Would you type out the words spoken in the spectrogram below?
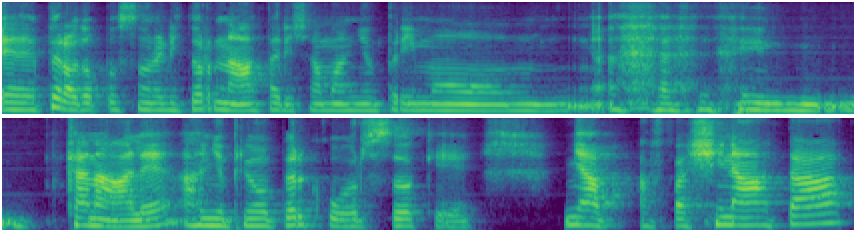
Eh, però dopo sono ritornata diciamo al mio primo mm, canale, al mio primo percorso che mi ha affascinata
